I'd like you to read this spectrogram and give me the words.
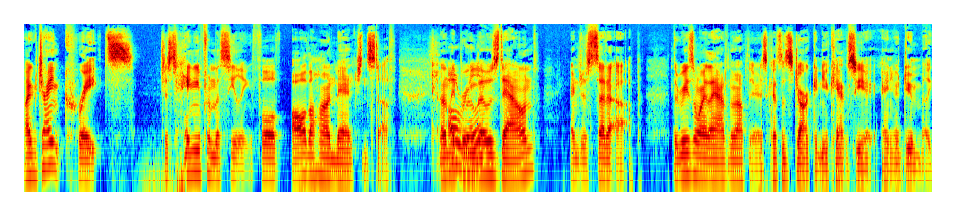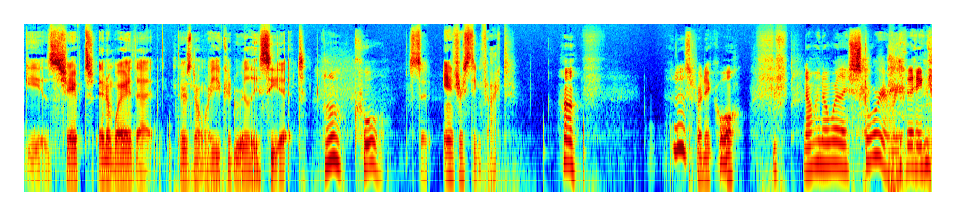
like giant crates just hanging from the ceiling, full of all the Haunted Mansion stuff, and then they Oh, bring really? those down and just set it up. The reason why they have them up there is because it's dark and you can't see it, and your Doom Buggy is shaped in a way that there's no way you could really see it. Oh, cool. It's an interesting fact. Huh. That is pretty cool. now I know where they store everything.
